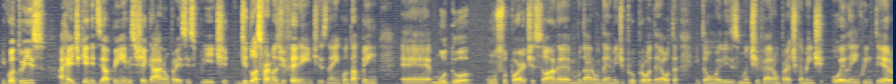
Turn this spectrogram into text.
Enquanto isso, a Red Kennedy e a PEN eles chegaram para esse split de duas formas diferentes, né? Enquanto a PEN é, mudou um suporte só, né? Mudaram o damage pro Pro Delta, então eles mantiveram praticamente o elenco inteiro.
